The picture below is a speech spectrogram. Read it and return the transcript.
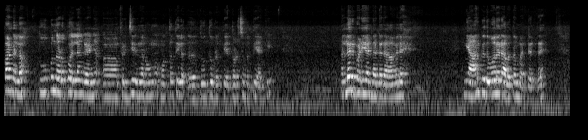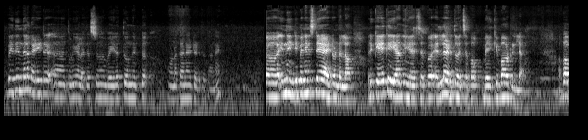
പണ്ടല്ലോ തൂപ്പും തുടപ്പും എല്ലാം കഴിഞ്ഞ് ഫ്രിഡ്ജിൽ ഇരുന്ന റൂം മൊത്തത്തിൽ തൂത്ത് വൃത്തി തുടച്ച് വൃത്തിയാക്കി. നല്ലൊരു പണിയായിരുന്നു കേട്ടോ രാവിലെ. ഇനി ആർക്കും ഇതുപോലെ ഒരു അബദ്ധം പറ്റരുതേ. അപ്പോൾ ഇത് ഇന്നലെ കഴിയിട്ട് തുണികളെ ജസ്റ്റ് ഒന്ന് വെയിലത്ത് വന്നിട്ട് ഉണക്കാനായിട്ട് എടുത്തതാണ്. ഇന്ന് ഇൻഡിപെൻഡൻസ് ഡേ ആയിട്ടുണ്ടല്ലോ. ഒരു കേക്ക് ചെയ്യാമെന്ന് വിചാരിച്ചപ്പോൾ എല്ലാം എടുത്തു വെച്ചപ്പോൾ ബേക്കിംഗ് പൗഡർ ഇല്ല. അപ്പം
